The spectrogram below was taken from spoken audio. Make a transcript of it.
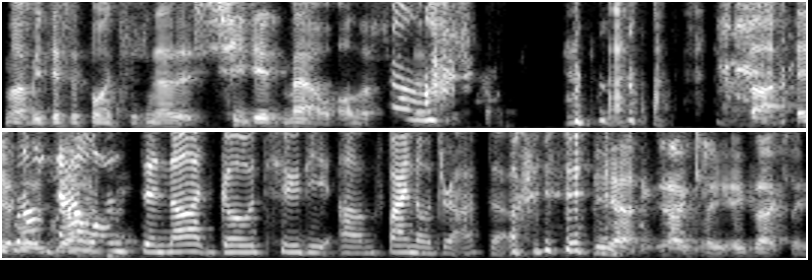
might be disappointed to know that she did melt on the first oh. but it was that um, one did not go to the um, final draft though. yeah, exactly, exactly.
